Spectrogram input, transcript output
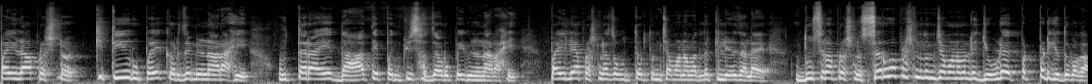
पहिला प्रश्न किती रुपये कर्ज मिळणार आहे? उत्तर आहे दहा ते पंचवीस हजार रुपये मिळणार आहे. पहिल्या प्रश्नाचं उत्तर तुमच्या मनामधलं क्लिअर झालं आहे. दुसरा प्रश्न सर्व प्रश्न तुमच्या मनामधले जेवढे आहेत पटपट घेतो बघा.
